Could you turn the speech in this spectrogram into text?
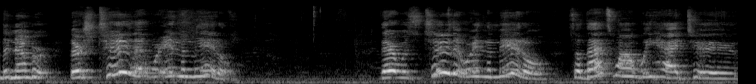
The number, there's two that were in the middle. There was two that were in the middle, so that's why we had to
